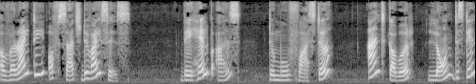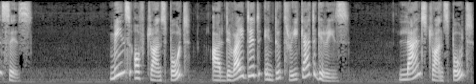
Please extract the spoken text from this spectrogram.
a variety of such devices. They help us to move faster and cover long distances. Means of transport are divided into three categories land transport,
